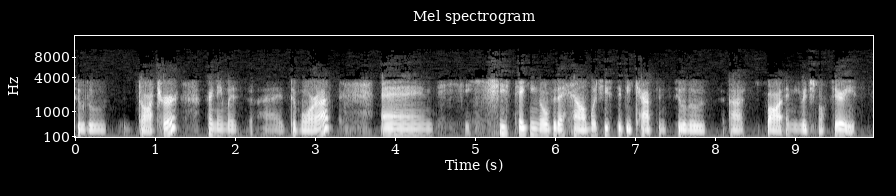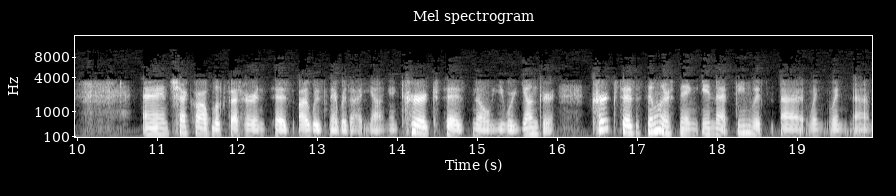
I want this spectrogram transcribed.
Sulu's daughter. Her name was uh, Demora, and she, she's taking over the helm, which used to be Captain Sulu's uh, spot in the original series. And Chekov looks at her and says, I was never that young. And Kirk says, No, you were younger. Kirk says a similar thing in that scene with uh, when when um,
